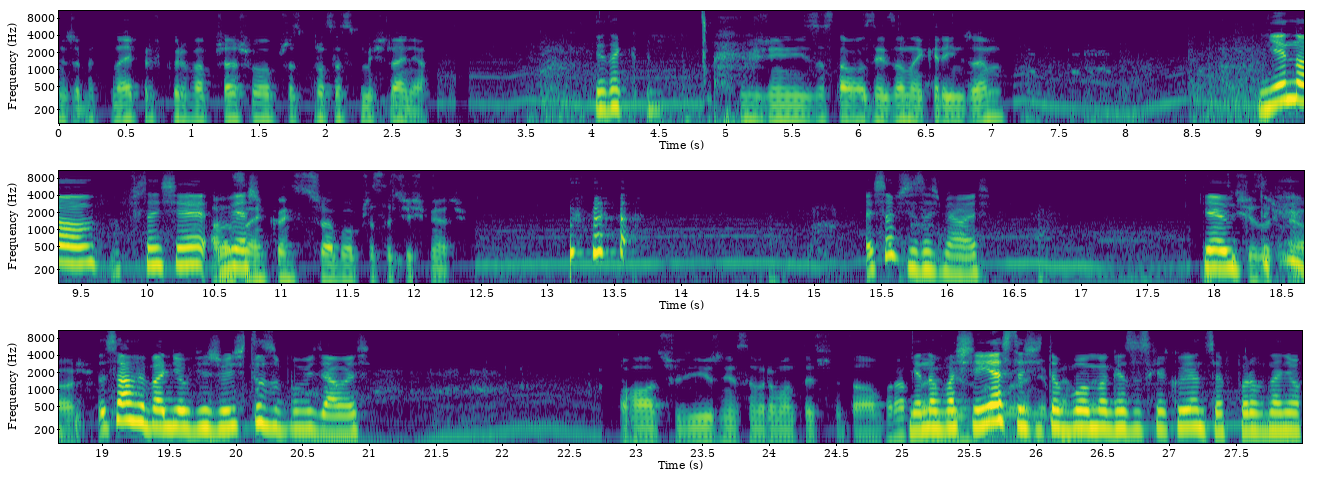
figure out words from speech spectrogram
Żeby to najpierw kurwa przeszło przez proces myślenia. Ja tak... Później zostało zjedzone cringe'em, Nie no, w sensie, a na wiesz... samym końcu trzeba było przestać się śmiać. Sam się zaśmiałeś. Nie Ty wiem, się zaśmiałaś. sam chyba nie uwierzyłeś w to, co powiedziałeś. Oho, czyli już nie jestem romantyczny, dobra. Nie to no już właśnie ogóle jesteś i nie to było będę. mega zaskakujące w porównaniu,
